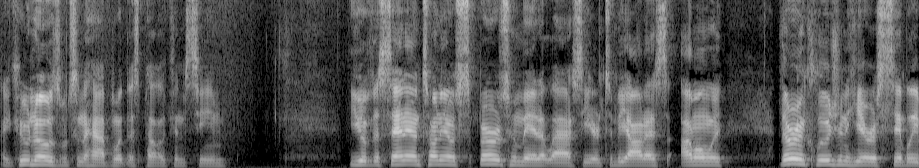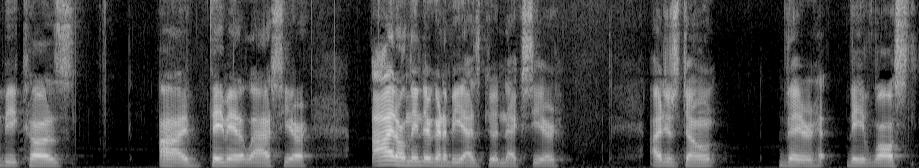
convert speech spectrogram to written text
Like, who knows what's going to happen with this Pelicans team? You have the San Antonio Spurs who made it last year. And to be honest, I'm only their inclusion here is simply because I they made it last year. I don't think they're going to be as good next year. I just don't. They're they've lost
